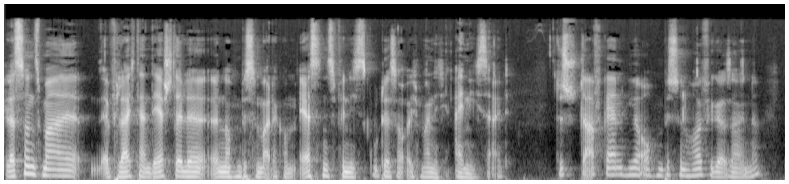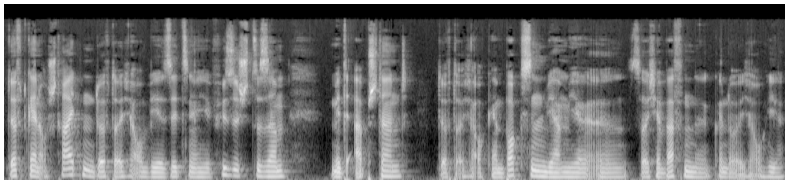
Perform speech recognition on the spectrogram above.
Lass uns mal äh, vielleicht an der Stelle äh, noch ein bisschen weiterkommen. Erstens finde ich es gut, dass ihr euch mal nicht einig seid das darf gern hier auch ein bisschen häufiger sein, ne? Dürft gern auch streiten, dürft euch auch, wir sitzen ja hier physisch zusammen, mit Abstand, dürft euch auch gern boxen, wir haben hier äh, solche Waffen, da könnt ihr euch auch hier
